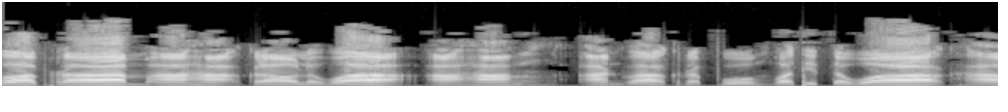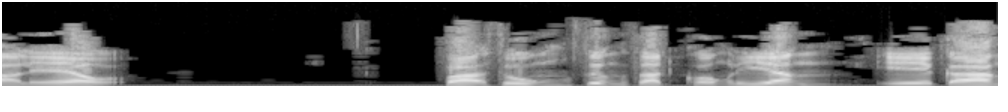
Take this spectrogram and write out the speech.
ว่าพรามอาหะกล่าวแล้วว่า อาหัง อันว่ากระผมวัติตวาฆ่าแล้วปะสุงซึ่งสัตว์ของเลี้ยง เอกัง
